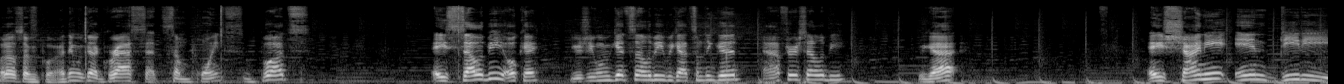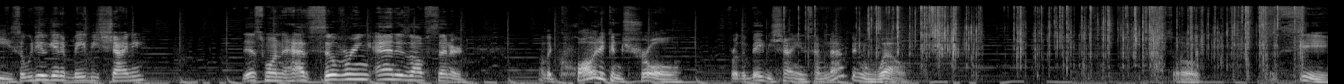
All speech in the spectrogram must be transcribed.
What else have we put? I think we got grass at some points, but a Celebi. Okay, usually when we get Celebi, we got something good. After Celebi, we got a shiny Indeedee. So we do get a baby shiny. This one has silvering and is off-centered. Now the quality control for the baby shinies have not been well. So, let's see.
